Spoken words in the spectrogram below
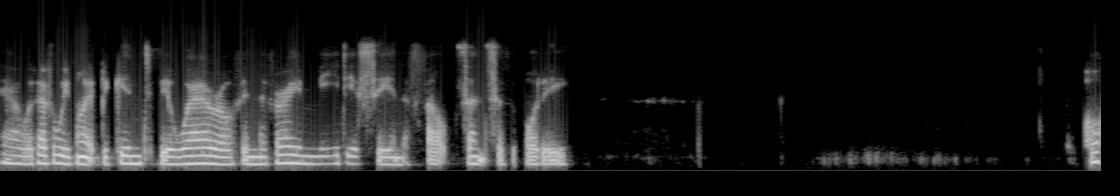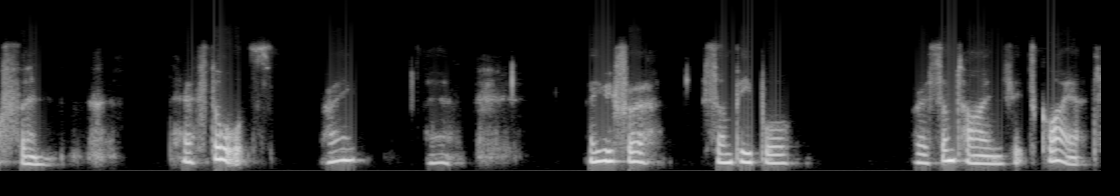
yeah, whatever we might begin to be aware of in the very immediacy and the felt sense of the body. Often there are thoughts, right? Yeah. Maybe for some people, or sometimes it's quiet.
